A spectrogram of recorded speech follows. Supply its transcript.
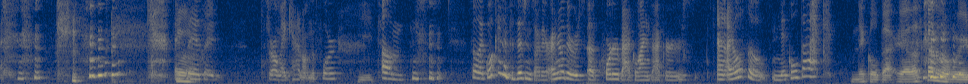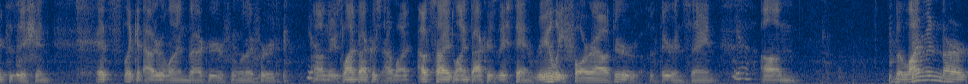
I say as I throw my cat on the floor. Yeet. Um, so like, what kind of positions are there? I know there's a quarterback, linebackers, and I also nickelback. Nickelback. Yeah, that's kind of a weird position. It's like an outer linebacker, from what I've heard. Yeah. Um, there's linebackers, outline, outside linebackers. They stand really far out. They're they're insane. Yeah. Um, the linemen are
